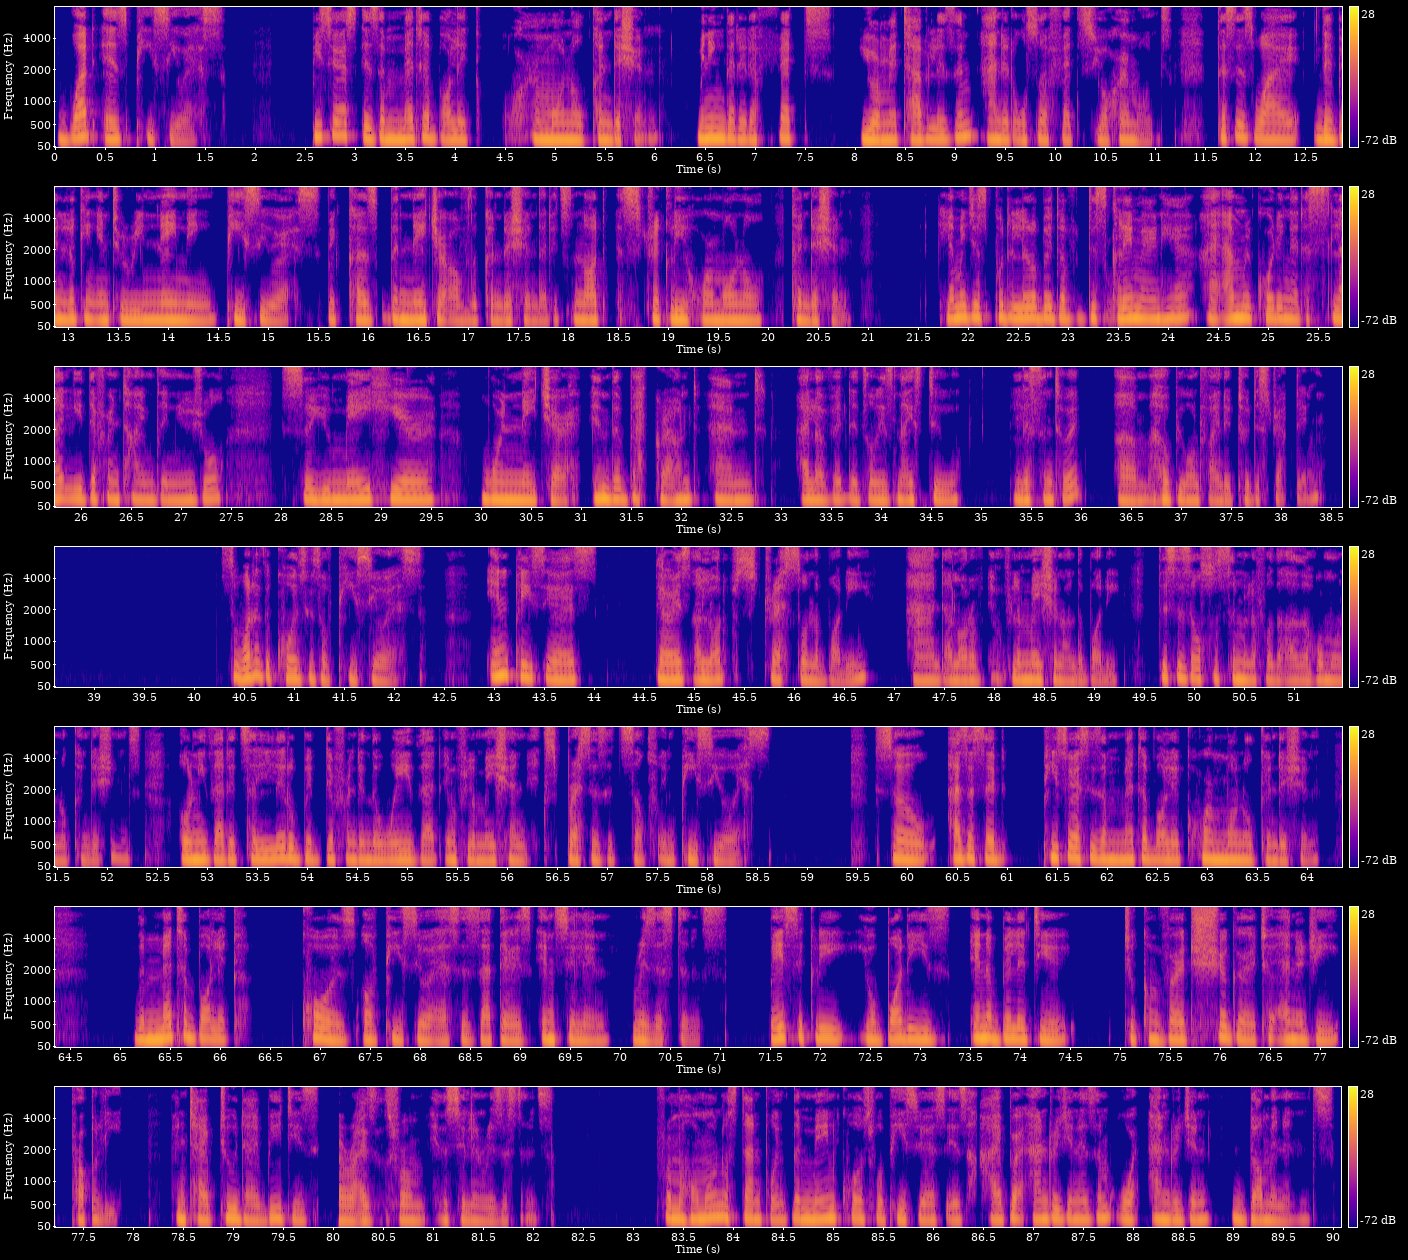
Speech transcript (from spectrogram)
What is PCOS? PCOS is a metabolic hormonal condition, meaning that it affects your metabolism and it also affects your hormones. This is why they've been looking into renaming PCOS because the nature of the condition that it's not a strictly hormonal condition. Let me just put a little bit of disclaimer in here. I am recording at a slightly different time than usual, so you may hear more nature in the background, and I love it. It's always nice to listen to it. Um, I hope you won't find it too distracting. So, what are the causes of PCOS? In PCOS, there is a lot of stress on the body and a lot of inflammation on the body. This is also similar for the other hormonal conditions, only that it's a little bit different in the way that inflammation expresses itself in PCOS. So, as I said, PCOS is a metabolic hormonal condition. The metabolic cause of PCOS is that there is insulin resistance. Basically, your body's inability to convert sugar to energy properly and type 2 diabetes arises from insulin resistance. From a hormonal standpoint, the main cause for PCOS is hyperandrogenism or androgen dominance.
